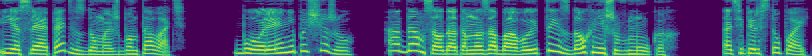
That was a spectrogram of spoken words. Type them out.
Если опять вздумаешь бунтовать, более не пощажу. Отдам солдатам на забаву, и ты сдохнешь в муках. А теперь ступай.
